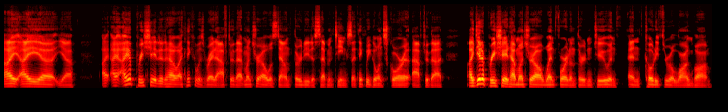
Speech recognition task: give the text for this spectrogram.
I I uh yeah. I, I appreciated how I think it was right after that Montreal was down 30 to 17 because I think we go and score after that. I did appreciate how Montreal went for it on third and two and and Cody threw a long bomb.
